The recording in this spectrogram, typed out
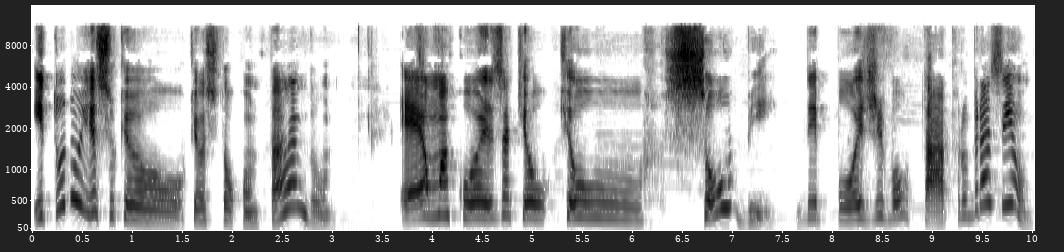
E tudo isso que eu, que eu estou contando é uma coisa que eu, que eu soube depois de voltar para o Brasil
